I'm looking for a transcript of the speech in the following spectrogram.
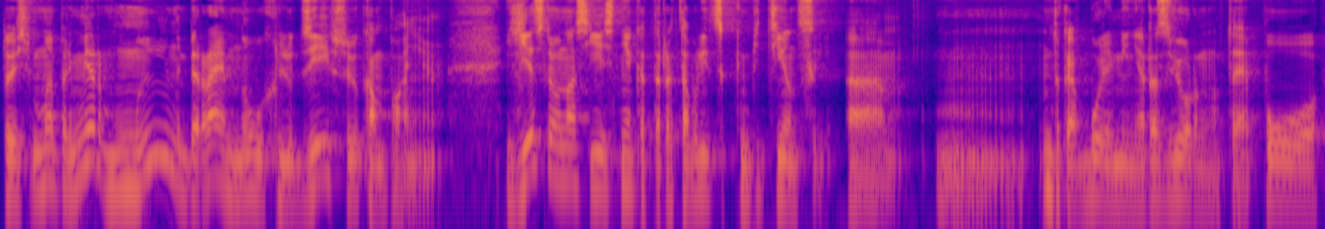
То есть, например, мы набираем новых людей в свою компанию. Если у нас есть некоторая таблица компетенций, э, ну, такая более-менее развернутая по,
